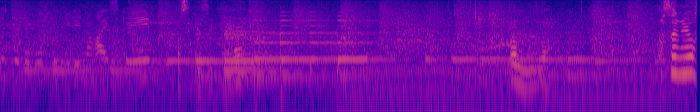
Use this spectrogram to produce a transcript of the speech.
gusto ko po bumili ng ice cream. O sige, sige ha. Hala. Asan yung...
